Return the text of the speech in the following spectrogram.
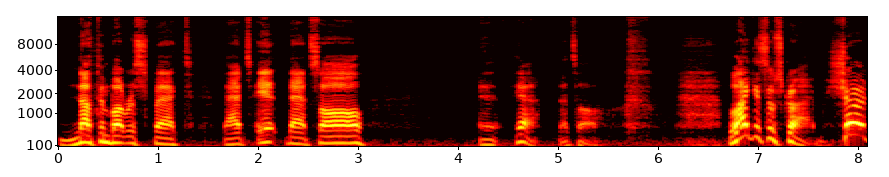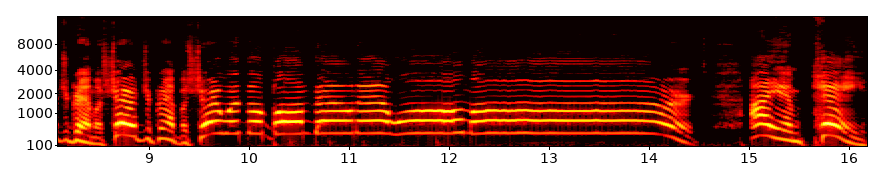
nothing but respect. That's it. That's all. And yeah, that's all. Like and subscribe. Share it your grandma. Share it your grandpa. Share it with the bum down at Walmart. I am KMB,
